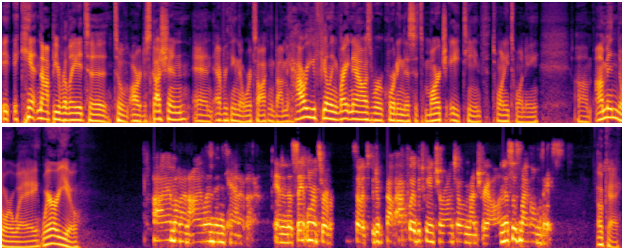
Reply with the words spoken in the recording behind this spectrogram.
it, it can't not be related to to our discussion and everything that we're talking about. I mean, how are you feeling right now as we're recording this? It's March 18th, 2020. Um, I'm in Norway. Where are you? I am on an island in Canada in the St. Lawrence River. So it's about halfway between Toronto and Montreal. And this is my home base. Okay.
